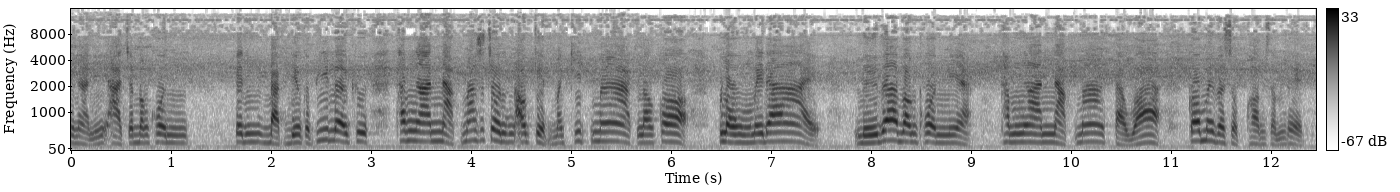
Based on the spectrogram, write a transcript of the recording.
ขณะนี้อาจจะบางคนเป็นแบบเดียวกับพี่เลยคือทำงานหนักมากซะจนเอาเก็บมาคิดมาก แล้วก็ปลงไม่ได้ หรือถ้าบางคนเนี่ยทำงานหนักมากแต่ว่าก็ไม่ประสบความสำเร็จเออ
